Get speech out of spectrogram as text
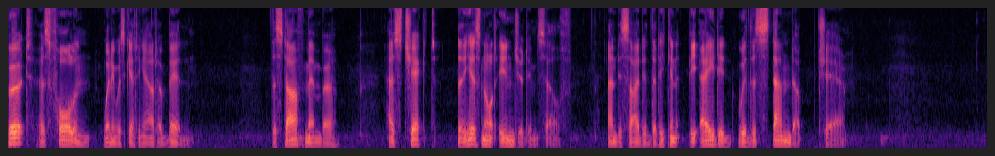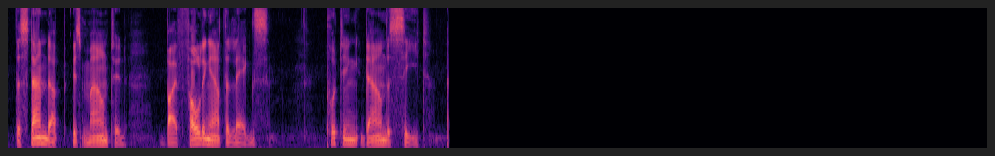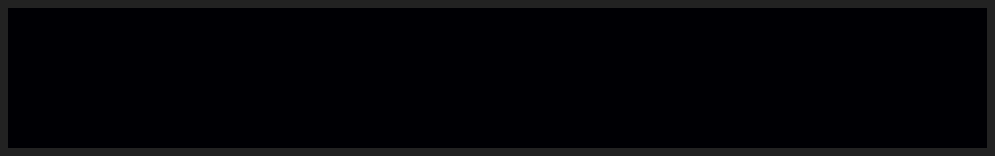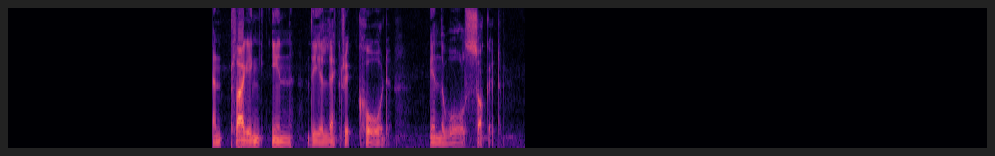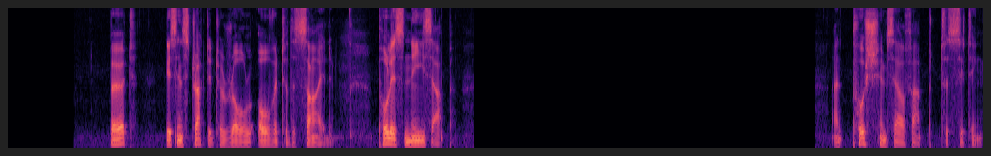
Bert has fallen when he was getting out of bed. The staff member has checked that he has not injured himself and decided that he can be aided with the stand up chair. The stand up is mounted by folding out the legs, putting down the seat, and plugging in the electric cord in the wall socket. Bert is instructed to roll over to the side, pull his knees up, and push himself up to sitting.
